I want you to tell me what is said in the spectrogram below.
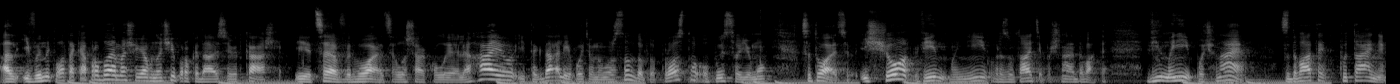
Але і виникла така проблема, що я вночі прокидаюся від кашлю. І це відбувається лише коли я лягаю і так далі. І потім не можу заснути. Тобто просто описую йому ситуацію. І що він мені в результаті починає давати? Він мені починає задавати питання.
